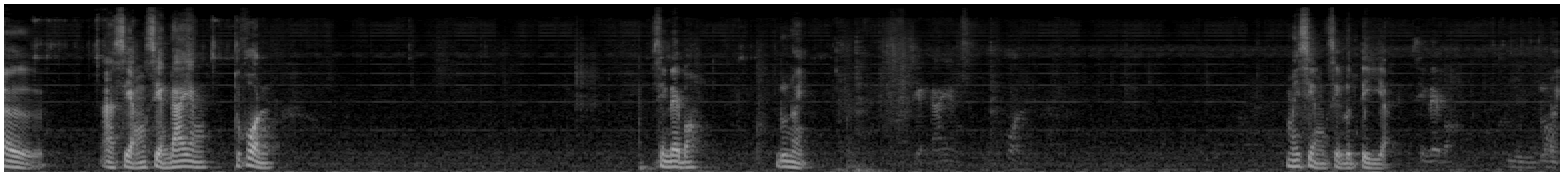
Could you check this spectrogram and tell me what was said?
เออ อะเสียงเสียงได้ยังทุกคน เสียงได้บ่ดูหน่อย เสียงได้ยังทุกคน ไม่เสียงเสียงดนตรีอะสียงได้บ่ดูหน่อย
